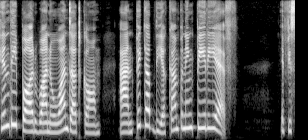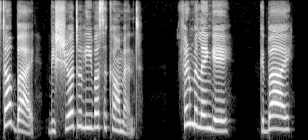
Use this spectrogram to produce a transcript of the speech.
hindipod101.com and pick up the accompanying PDF. If you stop by, be sure to leave us a comment. Fir. Goodbye.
